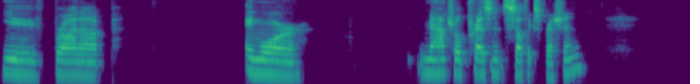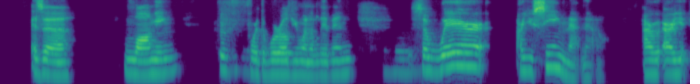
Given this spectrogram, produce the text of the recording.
you've brought up a more natural, present self expression as a longing mm-hmm. for the world you want to live in. Mm-hmm. So, where are you seeing that now? Are, are you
